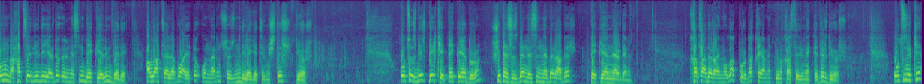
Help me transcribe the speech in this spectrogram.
onun da hapsedildiği yerde ölmesini bekleyelim dedi. Allah Teala bu ayette onların sözünü dile getirmiştir diyor. 31. De ki bekleye durun. Şüphesiz ben de sizinle beraber bekleyenlerdenim. Katade Rahimullah burada kıyamet günü kastedilmektedir diyor. 32.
